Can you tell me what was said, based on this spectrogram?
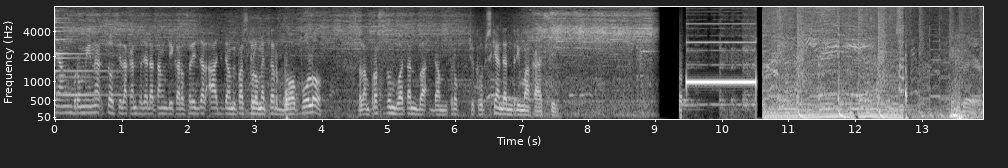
yang berminat, so silakan saja datang di Karus Rizal Ajo Jambi Pas kilometer 20 dalam proses pembuatan bak dam truk. Cukup sekian dan terima kasih. Hey there.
